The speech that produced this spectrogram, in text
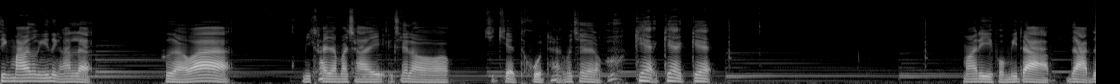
ทิ้งไม้ตรงนี้หนึ่งอันแหละเผื่อว่ามีใครจะมาใช้ไม่ใช่หรอกขี้เกียจขุดฮะไม่ใช่หรอกแกะแกะแกะมาดิผมมีดาบดาบได้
